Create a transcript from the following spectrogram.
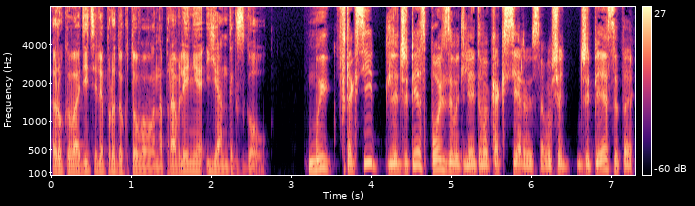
руководителя продуктового направления Яндекс.Гоу мы в такси для GPS-пользователя этого как сервиса. Вообще GPS — это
